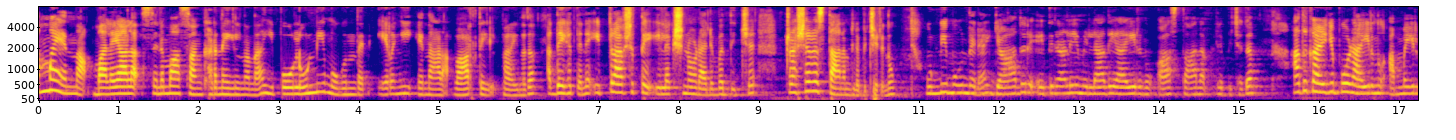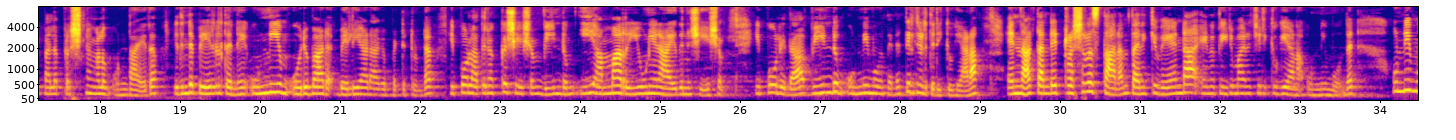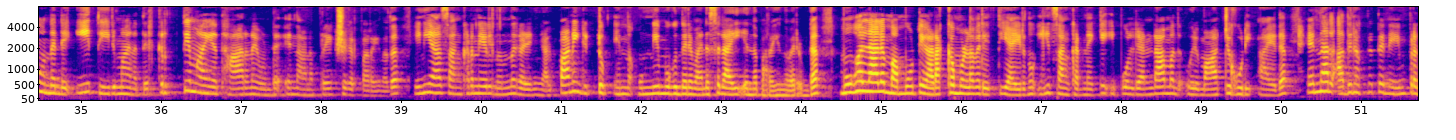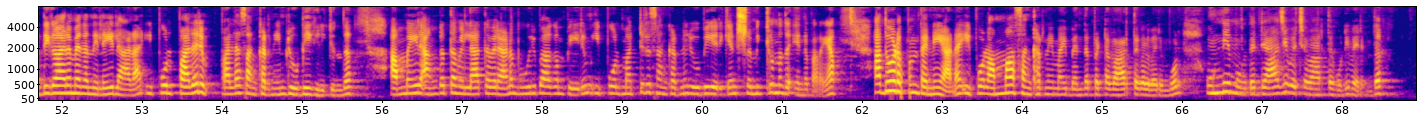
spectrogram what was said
അമ്മ എന്ന മലയാള സിനിമാ സംഘടനയിൽ നിന്ന് ഇപ്പോൾ ഉണ്ണി മുകുന്ദൻ ഇറങ്ങി എന്നാണ് വാർത്തയിൽ പറയുന്നത്. അദ്ദേഹത്തിന് ഇപ്രാവശ്യത്തെ ഇലക്ഷനോടനുബന്ധിച്ച് ട്രഷറർ സ്ഥാനം ലഭിച്ചിരുന്നു. ഉണ്ണി മുകുന്ദന് യാതൊരു എതിരാളിയുമില്ലാതെയായിരുന്നു ആ സ്ഥാനം ലഭിച്ചത്. അത് കഴിഞ്ഞപ്പോഴായിരുന്നു അമ്മയിൽ പല പ്രശ്നങ്ങളും ഉണ്ടായത്. ഇതിന്റെ പേരിൽ തന്നെ ഉണ്ണിയും ഒരുപാട് ബലിയാടാകപ്പെട്ടിട്ടുണ്ട്. ഇപ്പോൾ അതിനൊക്കെ ശേഷം വീണ്ടും ഈ അമ്മ റീയൂണിയൻ ആയതിനു ശേഷം ഇപ്പോൾ ഇതാ വീണ്ടും ഉണ്ണി മുകുന്ദനെ തിരഞ്ഞെടുത്തിരിക്കുകയാണ്. എന്നാൽ തന്റെ ട്രഷറർ സ്ഥാനം തനിക്ക് വേണ്ട എന്ന് തീരുമാനിച്ചിരിക്കുകയാണ് ഉണ്ണിമൂന്തൻ. ഉണ്ണിമൂന്തന്റെ ഈ തീരുമാനത്തിൽ കൃത്യമായ ധാരണയുണ്ട് എന്നാണ് പ്രേക്ഷകർ പറയുന്നത്. ഇനി ആ സംഘടനയിൽ നിന്ന് കഴിഞ്ഞാൽ പണി കിട്ടും എന്ന് ഉണ്ണിമുകുന്ദന് മനസ്സിലായി എന്ന് പറയുന്നവരുണ്ട്. മോഹൻലാലും മമ്മൂട്ടി അടക്കമുള്ളവരെത്തിയായിരുന്നു ഈ സംഘടനയ്ക്ക് ഇപ്പോൾ രണ്ടാമത് ഒരു മാറ്റുകൂടി ആയത്. എന്നാൽ അതിനൊക്കെ തന്നെയും പ്രതികാരം എന്ന നിലയിലാണ് ഇപ്പോൾ പലരും പല സംഘടനയും രൂപീകരിക്കുന്നത്. അമ്മയിൽ അംഗത്വമില്ലാത്തവരാണ് ഭൂരിഭാഗം പേരും ഇപ്പോൾ മറ്റൊരു സംഘടന രൂപീകരിക്കാൻ ശ്രമിക്കുന്നത് എന്ന് പറയാം. അതോടൊപ്പം തന്നെയാണ് ഇപ്പോൾ അമ്മ സംഘടനയുമായി ബന്ധപ്പെട്ട വാർത്തകൾ വരുമ്പോൾ ഉണ്ണി മുകുന്ദൻ രാജിവെച്ച വാർത്ത കൂടി വരുന്നത്.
